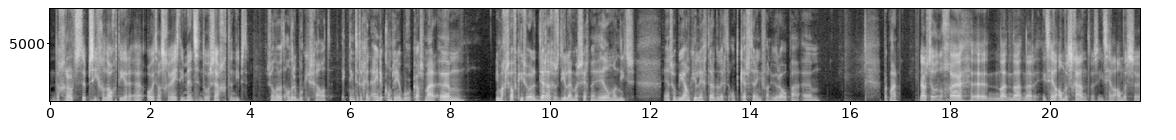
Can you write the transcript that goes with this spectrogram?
de grootste psycholoog die er ooit was geweest, die mensen doorzag ten diepste. Zullen we wat andere boekjes gaan? Want ik denk dat er geen einde komt in je boekenkast, maar um, je mag zelf kiezen hoor. Het dertigersdilemma zegt me helemaal niets. En zo Bianchi ligt er, er ligt de ontkerstening van Europa. Um, pak maar. Nou, zullen we nog uh, uh, naar, naar, naar iets heel anders gaan? Het was iets heel anders. Uh,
